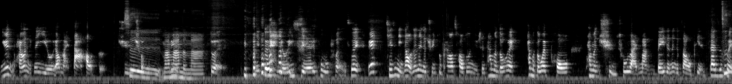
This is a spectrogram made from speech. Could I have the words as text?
因为台湾女生也有要买大号的需求，是妈妈们吗？对，对，有一些部分，所以因为其实你知道我在那个群组看到超多女生，她们都会，她们都会 po 她们取出来满杯的那个照片，但是会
